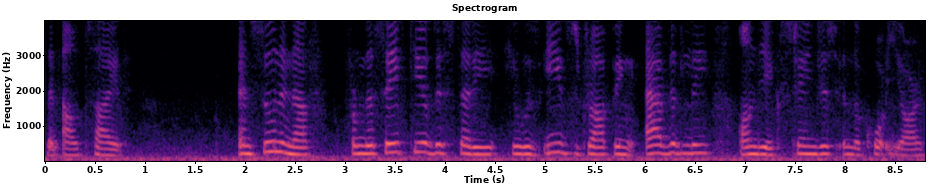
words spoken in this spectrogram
than outside. And soon enough, from the safety of the study, he was eavesdropping avidly on the exchanges in the courtyard.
